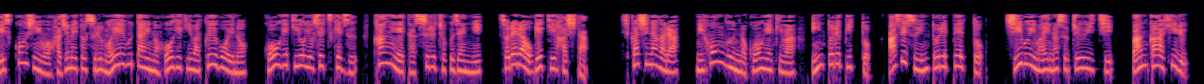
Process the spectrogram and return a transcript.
ウィスコンシンをはじめとする護衛部隊の砲撃は空母への攻撃を寄せ付けず、艦へ達する直前に、それらを撃破した。しかしながら、日本軍の攻撃は、イントレピット、アセスイントレペット、CV-11、バンカーヒル、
